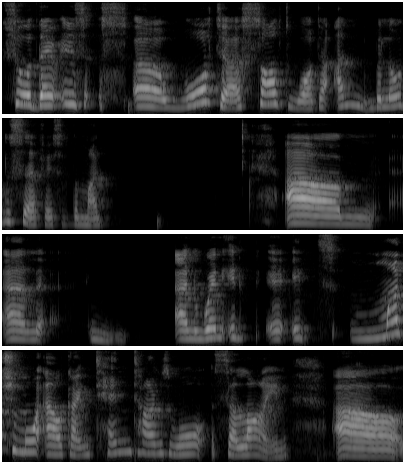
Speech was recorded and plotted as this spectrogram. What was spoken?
So there is uh, water, salt water, un- below the surface of the mud, um, and and when it it's much more alkaline, ten times more saline uh,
